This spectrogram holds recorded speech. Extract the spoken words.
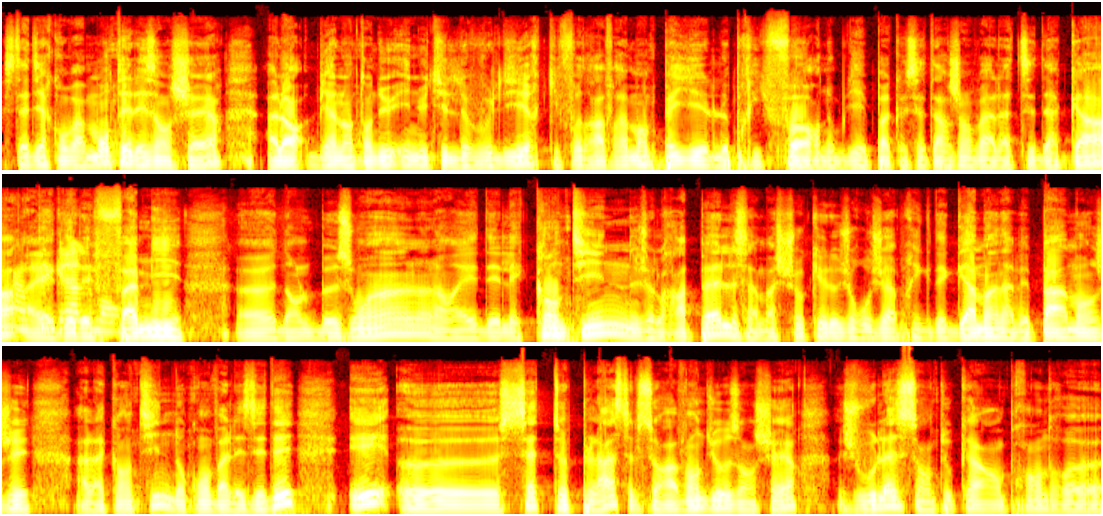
C'est-à-dire qu'on va monter les enchères. Alors, bien entendu, inutile de vous le dire qu'il faudra vraiment payer le prix fort. N'oubliez pas que cet argent va à la Tzedaka, à aider les familles euh, dans le besoin, à aider les cantines. Je le rappelle, ça m'a choqué le jour où j'ai appris que des gamins n'avaient pas à manger à la cantine, donc on va les aider. Et euh, cette place, elle sera vendue aux enchères. Je vous laisse en tout cas en prendre euh,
